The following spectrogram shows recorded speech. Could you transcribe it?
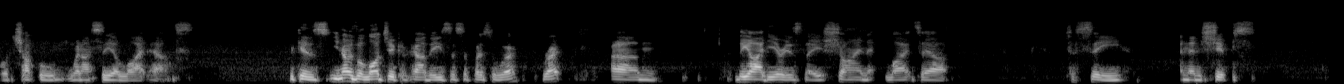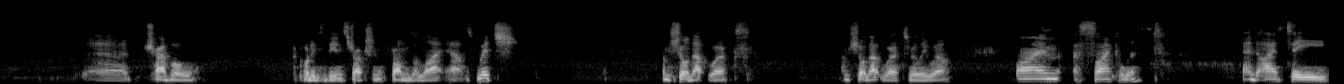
or chuckle when I see a lighthouse because you know the logic of how these are supposed to work, right? Um, the idea is they shine lights out to sea, and then ships uh, travel according to the instruction from the lighthouse, which I'm sure that works. I'm sure that works really well. I'm a cyclist and I see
